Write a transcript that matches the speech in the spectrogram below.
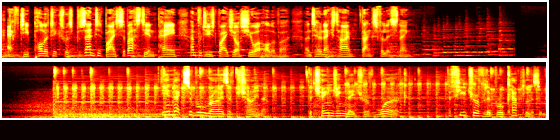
FT Politics was presented by Sebastian Payne and produced by Joshua Oliver. Until next time, thanks for listening. The inexorable rise of China the changing nature of work, the future of liberal capitalism,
